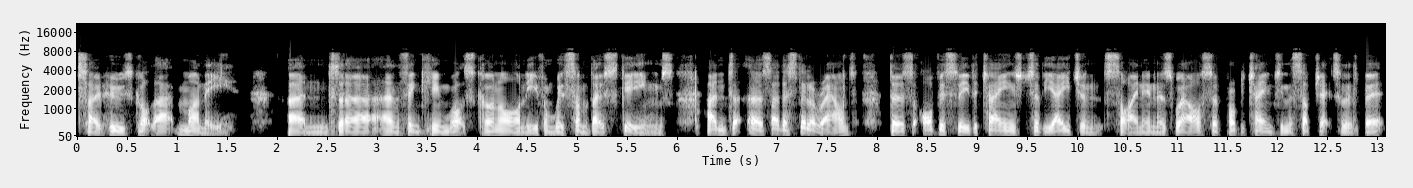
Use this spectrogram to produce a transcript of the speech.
So who's got that money and uh, and thinking what's gone on even with some of those schemes. And uh, so they're still around. There's obviously the change to the agent sign in as well, so probably changing the subject a little bit.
